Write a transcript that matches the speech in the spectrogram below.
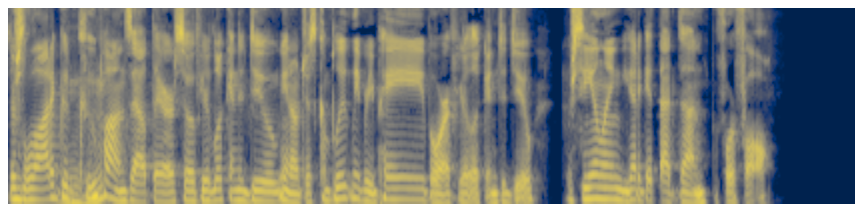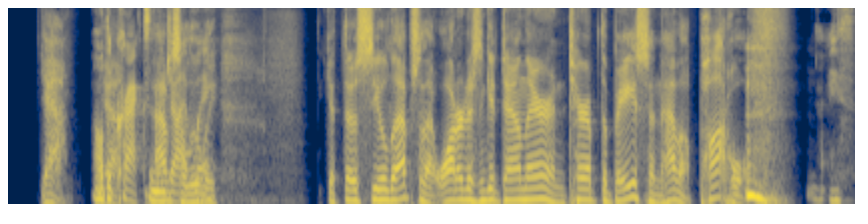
There's a lot of good Mhm. coupons out there. So if you're looking to do, you know, just completely repave, or if you're looking to do for sealing, you got to get that done before fall. Yeah, All Yeah, the cracks in the absolutely. driveway. Get those sealed up so that water doesn't get down there and tear up the base and have a pothole. Nice.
